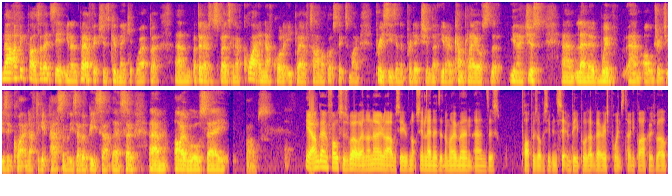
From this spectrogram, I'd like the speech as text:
now, I think false. I don't see it. You know, the playoff fixtures could make it work, but um, I don't know if the Spurs are going to have quite enough quality playoff time. I've got to stick to my preseason prediction that you know, come playoffs, that you know, just um, Leonard with um, Aldridge isn't quite enough to get past some of these other beasts out there. So um, I will say false. Yeah, I'm going false as well. And I know, like, obviously, we've not seen Leonard at the moment, and there's Pop has obviously been sitting people at various points, Tony Parker as well.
